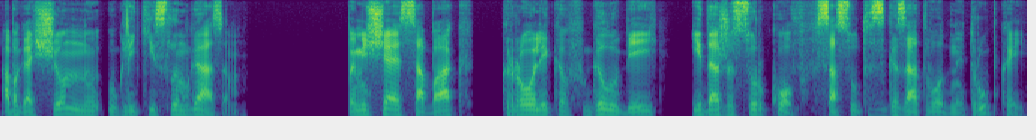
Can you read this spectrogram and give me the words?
обогащенную углекислым газом. Помещая собак, кроликов, голубей и даже сурков в сосуд с газоотводной трубкой,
